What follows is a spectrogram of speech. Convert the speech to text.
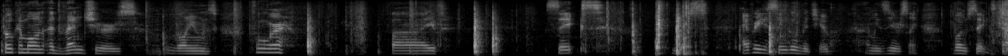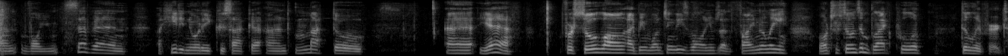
Pokemon Adventures volumes 4, 5, 6, whoops, every single video, I mean seriously, volume 6 and volume 7 by Hidenori Kusaka and Mato. Uh, yeah, for so long I've been wanting these volumes and finally Waterstones and Blackpool delivered.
